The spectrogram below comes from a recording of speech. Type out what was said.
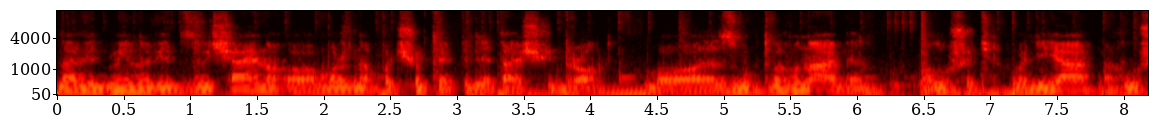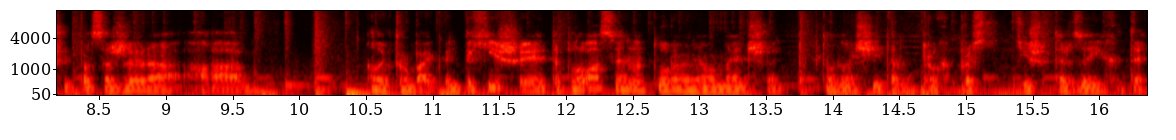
На відміну від звичайного, можна почути підлітаючий дрон, бо звук двигуна він глушить водія, глушить пасажира. А електробайк він тихіший, теплова сигнатура в нього менше, тобто вночі там трохи простіше теж заїхати.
